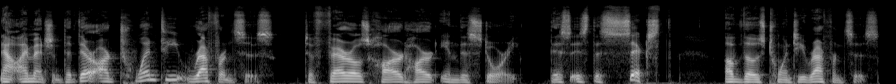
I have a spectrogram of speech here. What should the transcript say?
Now, I mentioned that there are 20 references to Pharaoh's hard heart in this story. This is the sixth of those 20 references.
